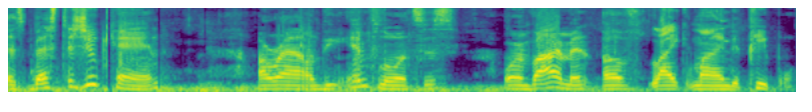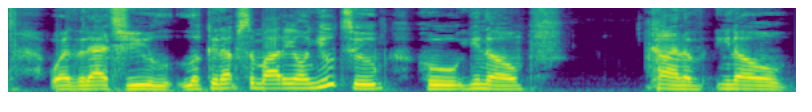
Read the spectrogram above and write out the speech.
as best as you can around the influences or environment of like-minded people. Whether that's you looking up somebody on YouTube who, you know, kind of, you know,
